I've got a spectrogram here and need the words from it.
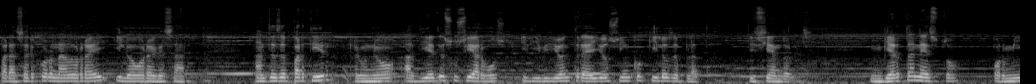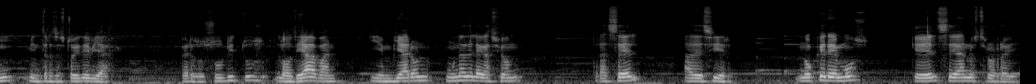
para ser coronado rey y luego regresar. Antes de partir, reunió a diez de sus siervos y dividió entre ellos cinco kilos de plata diciéndoles, inviertan esto por mí mientras estoy de viaje. Pero sus súbditos lo odiaban y enviaron una delegación tras él a decir, no queremos que él sea nuestro rey.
